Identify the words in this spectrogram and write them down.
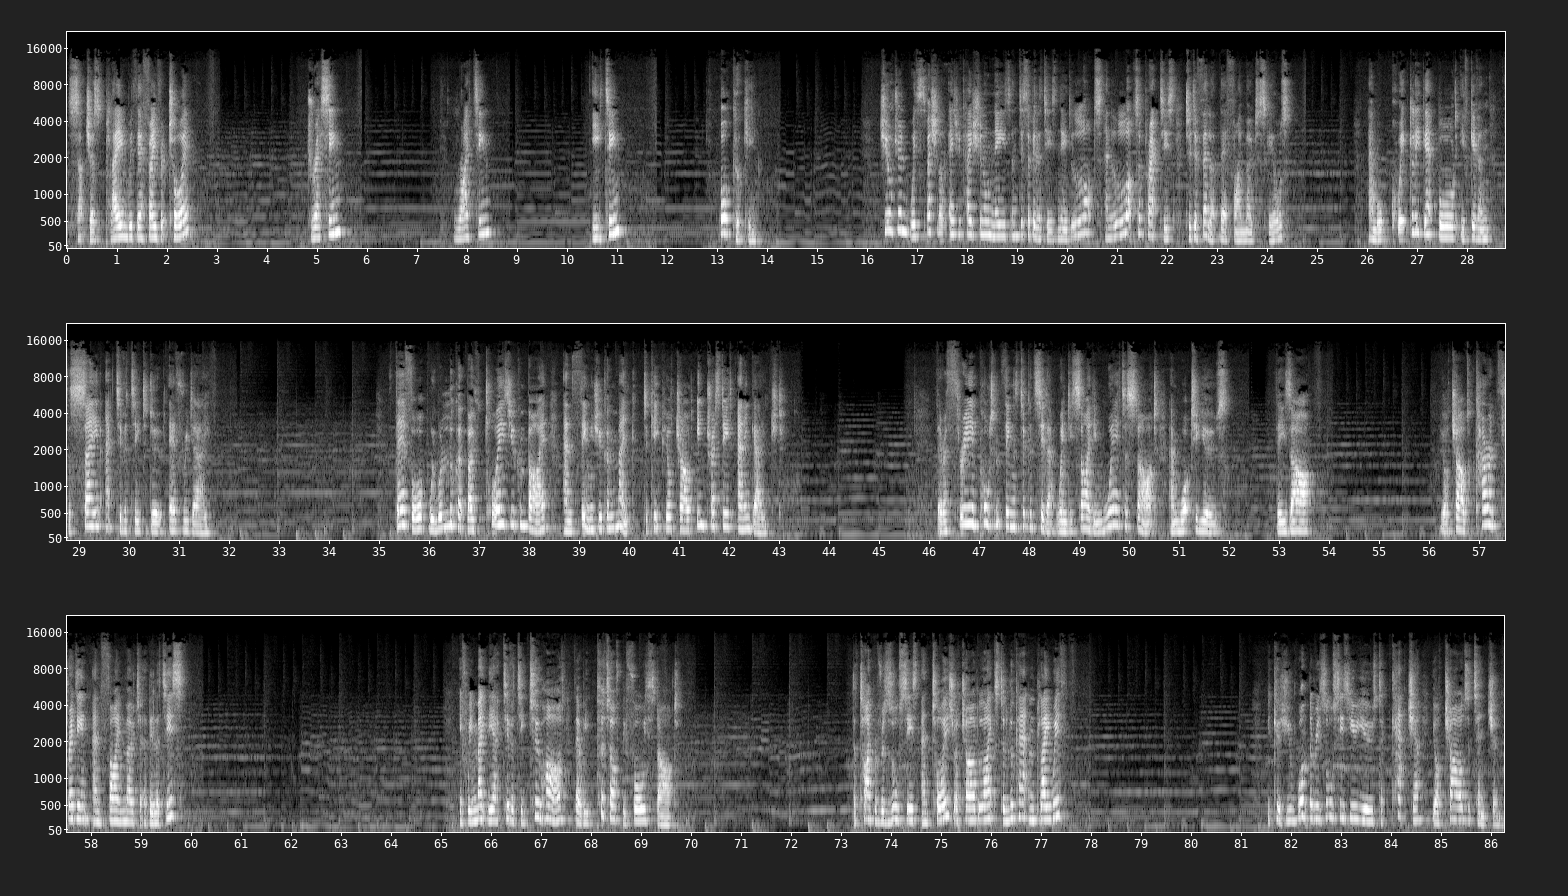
Such as playing with their favourite toy, dressing, writing, eating, or cooking. Children with special educational needs and disabilities need lots and lots of practice to develop their fine motor skills and will quickly get bored if given the same activity to do every day. Therefore, we will look at both toys you can buy and things you can make to keep your child interested and engaged. There are three important things to consider when deciding where to start and what to use. These are your child's current threading and fine motor abilities, If we make the activity too hard, they'll be put off before we start. The type of resources and toys your child likes to look at and play with. Because you want the resources you use to capture your child's attention.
